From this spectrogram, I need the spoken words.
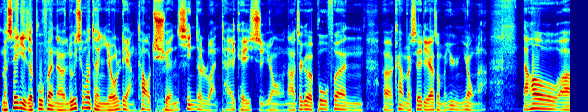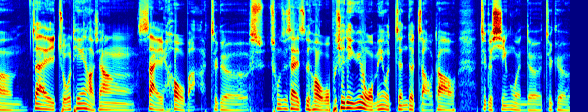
，Mercedes 的部分呢，Lewis Hamilton 有两套全新的软胎可以使用。那这个部分呃，看 Mercedes 要怎么运用啦。然后嗯，在昨天好像赛后吧，这个冲刺赛之后，我不确定，因为我没有真的找到这个新闻的这个。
